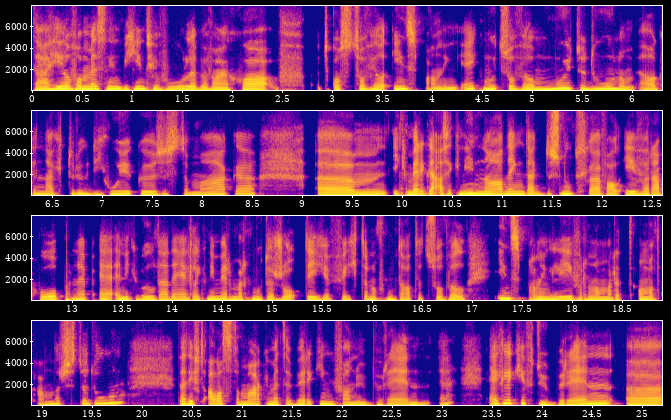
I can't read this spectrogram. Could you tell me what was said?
dat heel veel mensen in het begin het gevoel hebben van goh, het kost zoveel inspanning. Ik moet zoveel moeite doen om elke dag terug die goede keuzes te maken. Um, ik merk dat als ik niet nadenk, dat ik de snoepschuif al even rap open heb. Hè, en ik wil dat eigenlijk niet meer, maar ik moet er zo tegen vechten of ik moet altijd zoveel inspanning leveren om het, om het anders te doen. Dat heeft alles te maken met de werking van uw brein. Hè. Eigenlijk heeft uw brein uh,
